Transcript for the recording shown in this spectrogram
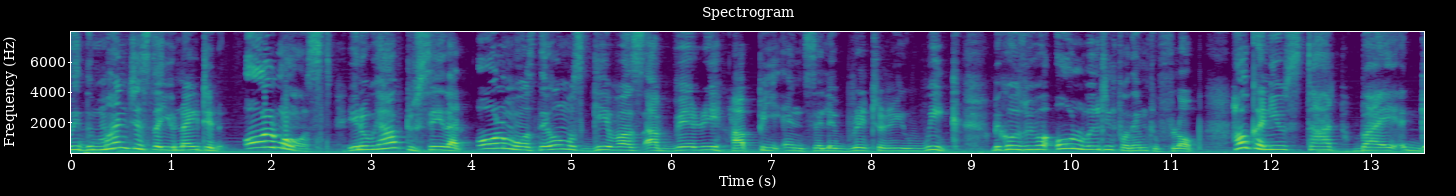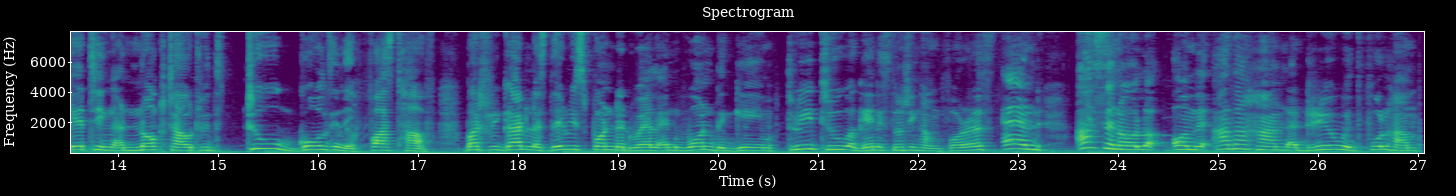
with Manchester United almost. You know, we have to say that almost, they almost gave us a very happy and celebratory week because we were all waiting for them to flop. How can you start by getting knocked out with two goals in the first half. But regardless, they responded well and won the game 3 2 against Nottingham Forest. And Arsenal, on the other hand, drew with Fulham.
